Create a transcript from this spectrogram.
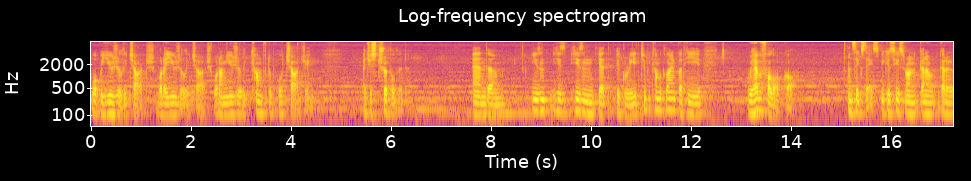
what we usually charge, what I usually charge, what I'm usually comfortable charging. I just tripled it. And um, he isn't he's he hasn't yet agreed to become a client, but he we have a follow-up call in six days because he's run, gonna gotta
